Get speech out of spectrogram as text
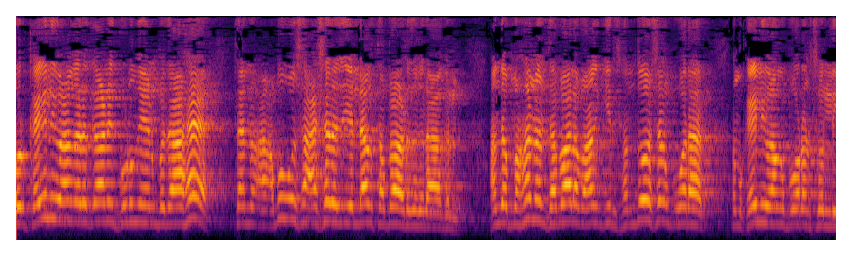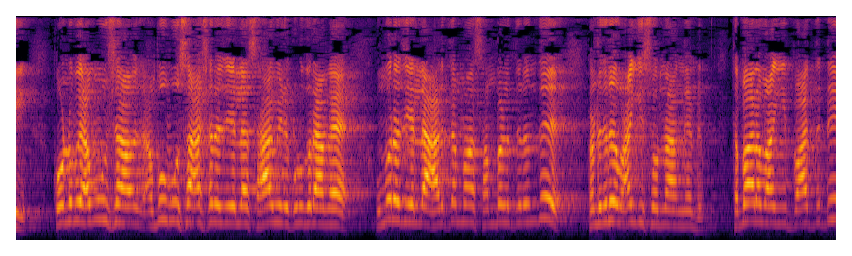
ஒரு கைலி வாங்குறதுக்காணி கொடுங்க என்பதாக தன் அபுபூச அஷரதி எல்லாம் தபா எழுதுகிறார்கள். அந்த மகன் அந்த தபாலை வாங்கி சந்தோஷம் போறார். நம்ம கைலி வாங்க போறோம்னு சொல்லி. கொண்டு போய் அபூஷா அபுபூசா அஷரதி எல்லாம் சாவியில் கொடுக்குறாங்க. உமரதி எல்லாம் அடுத்த மாதம் சம்பளத்திலிருந்து ரெண்டு தடவை வாங்கி சொன்னாங்கன்னு. தபாலை வாங்கி பார்த்துட்டு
